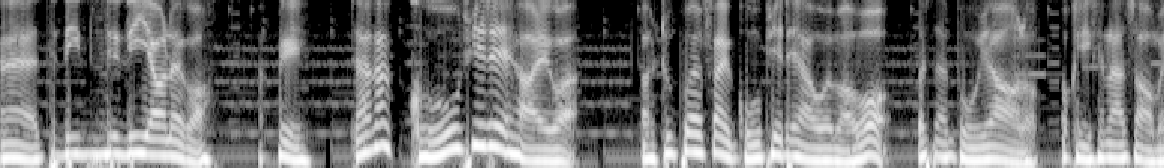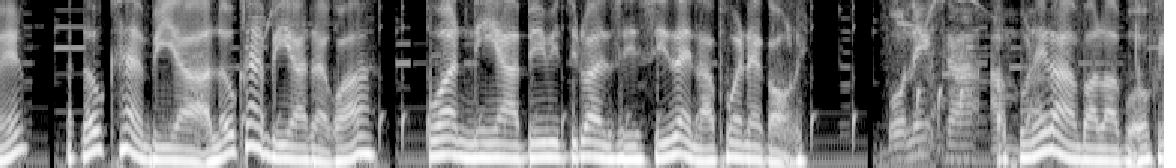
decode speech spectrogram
အဲတတိတတိရောင်းနေကောโอเคဒါကဂိုးဖြစ်တဲ့ဟာတွေကွာ2.5ဂိုးဖြစ်တဲ့ဟာဝယ်မှာပေါ့ပတ်စံပိုရအောင်လို့โอเคခဏဆောင်မယ်အလောက်ခန့်ပေးရအလောက်ခန့်ပေးရတာကွာကိုကနေရာပေးပြီးသူတို့ကဈေးဈေးဆိုင်လာဖွင့်တဲ့ကောင်လေ Boneca, ဘုန်းလေးကဘာလာဘူးโอเค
